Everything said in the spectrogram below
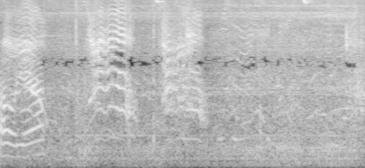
Oh, yeah? Wow!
